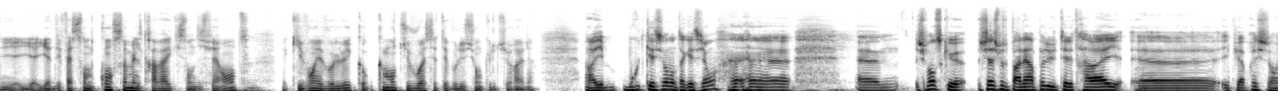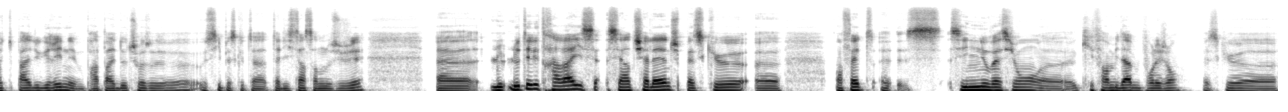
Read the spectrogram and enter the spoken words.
il, y a, des façons de consommer le travail qui sont différentes, qui vont évoluer. comment tu vois cette évolution culturelle? Alors, il y a beaucoup de questions dans ta question. Euh, je pense que je peux te parler un peu du télétravail euh, et puis après j'ai envie de parler du green et on pourra parler d'autres choses euh, aussi parce que tu as, listé un certain nombre de sujets. Le, télétravail c'est un challenge parce que en fait c'est une innovation qui est formidable pour les gens parce que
